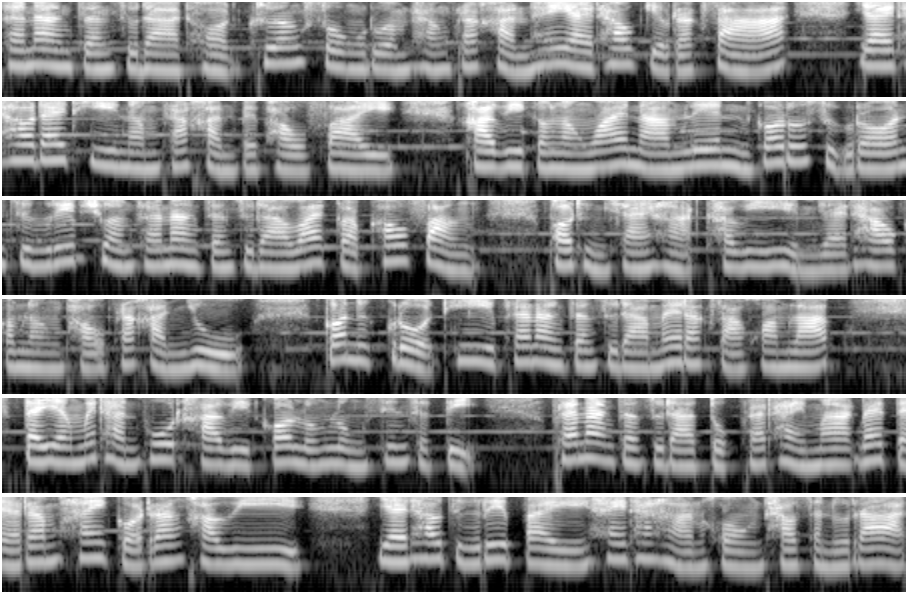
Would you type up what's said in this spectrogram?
พระนางจันสุดาถอดเครื่องทรงรวมทั้งพระขันให้ยายเท่าเก็บรักษา ยายเท่าได้ทีนำพระขันไปเผาไฟ คาวีกำลังว่ายน้ำเล่น ก็รู้สึกร้อนจึงรีบชวนพระนางจันสุดาว่ายกลับเข้าฝั่ง พอถึงชายหาดคาวีเห็นยายเท่ากำลังเผาพระขันอยู่ ก็นึกโกรธที่พระนางจันสุดาไม่รักษาความลับ แต่ยังไม่ทันพูดคาวีก็ล้มลงสิ้นสติ พระนางจันสุดาตกพระทัยมากได้แต่ร่ำให้กอดร่างคาวี ยายเท่าจึงรีบไปให้ทหารของท้าวสนุราช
